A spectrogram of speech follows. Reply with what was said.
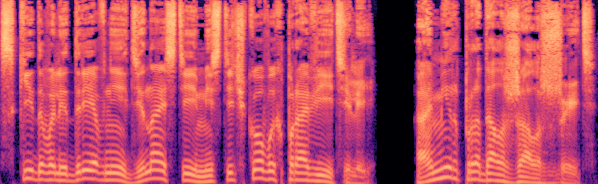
скидывали древние династии местечковых правителей, а мир продолжал жить.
